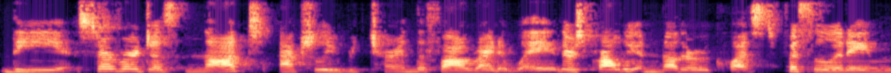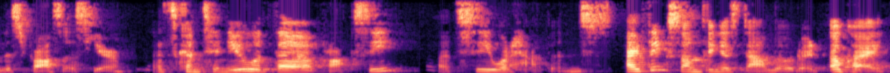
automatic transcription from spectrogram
the server does not actually return the file right away. There's probably another request facilitating this process here. Let's continue with the proxy. Let's see what happens. I think something is downloaded. Okay.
